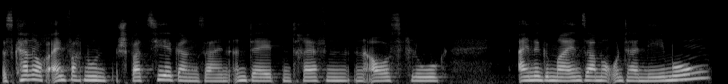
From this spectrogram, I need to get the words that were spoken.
Es kann auch einfach nur ein Spaziergang sein, ein Date, ein Treffen, ein Ausflug, eine gemeinsame Unternehmung,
